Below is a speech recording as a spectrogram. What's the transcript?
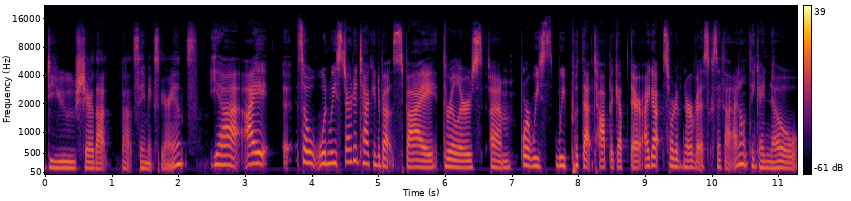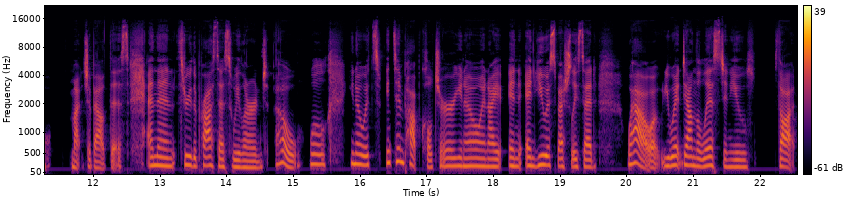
Do you share that that same experience? Yeah, I. Uh, so when we started talking about spy thrillers, um, or we we put that topic up there, I got sort of nervous because I thought I don't think I know much about this. And then through the process we learned oh well you know it's it's in pop culture you know and i and and you especially said wow you went down the list and you thought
